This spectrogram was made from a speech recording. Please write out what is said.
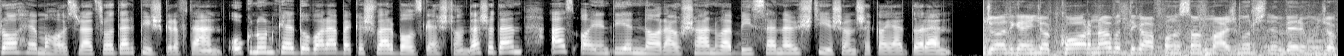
راه مهاجرت را در پیش گرفتند. اکنون که دوباره به کشور بازگشتانده شدند، از آینده ناروشن و بی سرنوشتیشان شکایت دارند. جا دیگه اینجا کار نبود دیگه افغانستان مجبور شدیم بریم اونجا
